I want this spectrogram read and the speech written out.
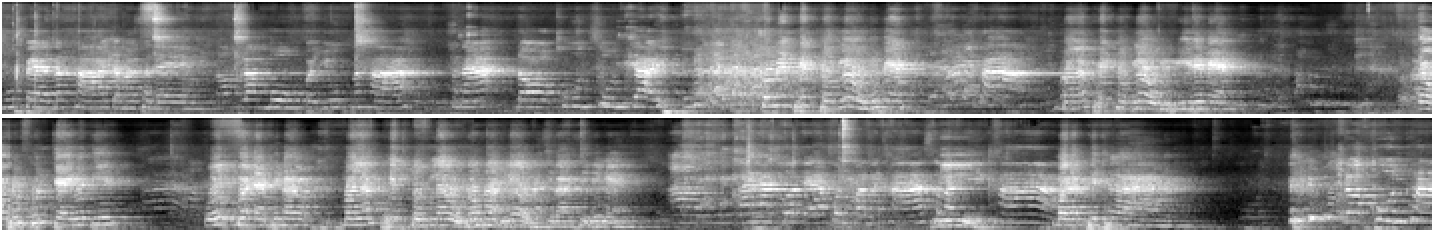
มูแปดนะคะจะมาแสดงลำวงประยุกต์นะคะคณะดอกคูณซูนใจก็แม่นเพชรตกเล่าหรือแม่ค่ะมาแล้วเพชรตกเล่าอย่างนี้ได้แม่เดี๋ยวคุณคุ้นใจเมื่อกี้ โอ๊ยว่าแต่ที่เรามาแล้วเพชรตกเหล่าก็หอดเหล่านะที่บ้านสิได้แม่เอารายงานตัวแต่ละคนก่อนนะคะ สวัสดีค่ะมาแล้วเพชรลาดอกคูณค่ะ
